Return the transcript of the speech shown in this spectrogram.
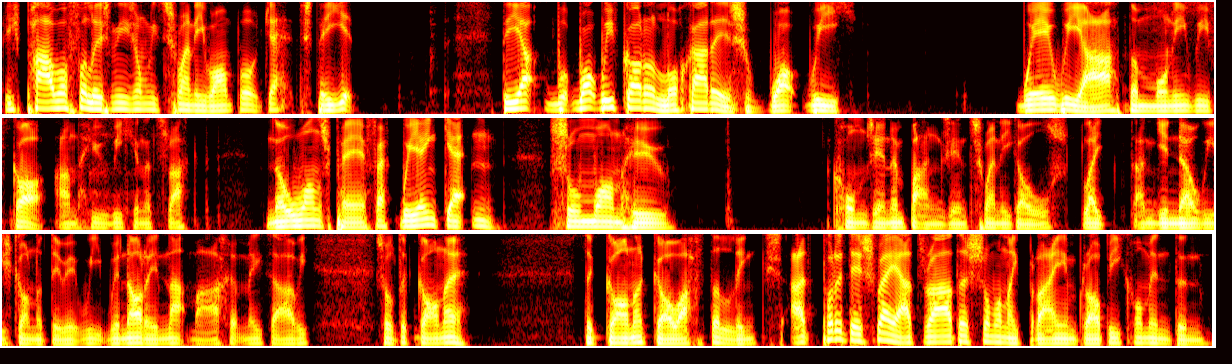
He's powerful, isn't he? He's only 21, but yeah, the, the, uh, what we've got to look at is what we, where we are, the money we've got, and who we can attract. No one's perfect. We ain't getting someone who comes in and bangs in 20 goals, like, and you know he's going to do it. We, we're not in that market, mate, are we? So they're gonna, they're gonna go after links. I'd put it this way: I'd rather someone like Brian Brobbey come in than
